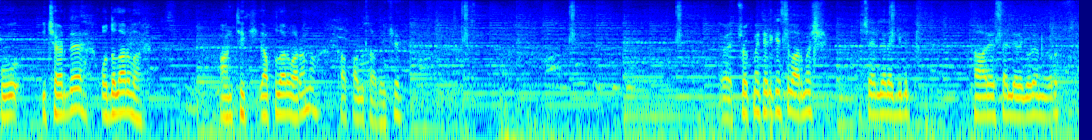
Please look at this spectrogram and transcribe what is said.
Bu içeride odalar var. Antik yapılar var ama kapalı tabii ki. Evet çökme tehlikesi varmış. İçerilere gidip tarihi göremiyoruz.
